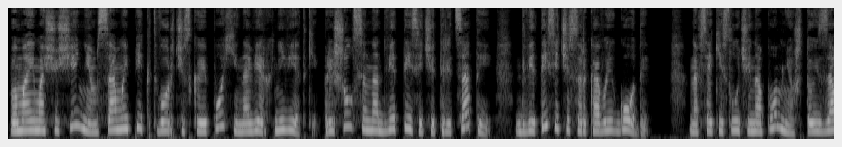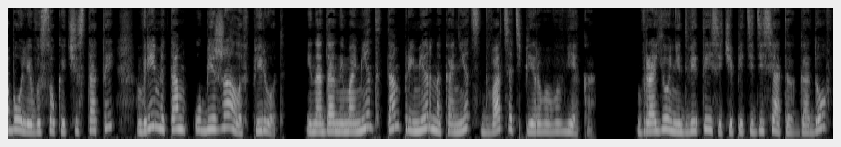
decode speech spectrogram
По моим ощущениям, самый пик творческой эпохи на верхней ветке пришелся на 2030-2040-е годы. На всякий случай напомню, что из-за более высокой частоты время там убежало вперед, и на данный момент там примерно конец 21 века. В районе 2050-х годов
